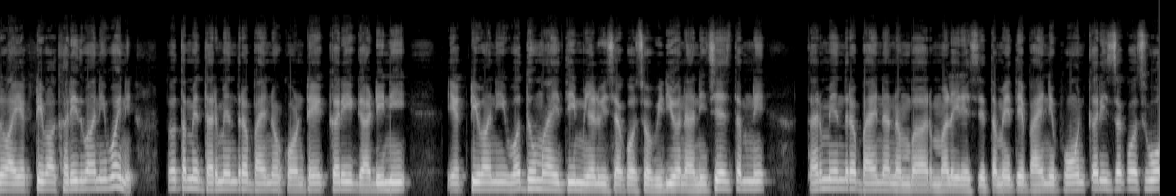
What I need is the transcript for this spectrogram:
જો આ એક્ટિવા ખરીદવાની હોય ને, તો તમે ધર્મેન્દ્રભાઈનો કોન્ટેક કરી ગાડીની એક્ટિવાની વધુ માહિતી મેળવી શકો છો. વિડીયોના નીચે જ તમને ધર્મેન્દ્રભાઈના નંબર મળી રહેશે. તમે તે ભાઈને ફોન કરી શકો છો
